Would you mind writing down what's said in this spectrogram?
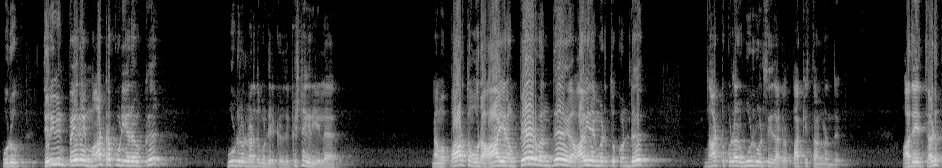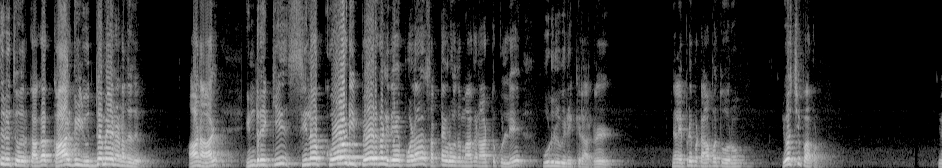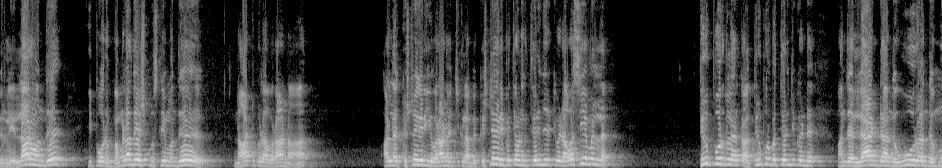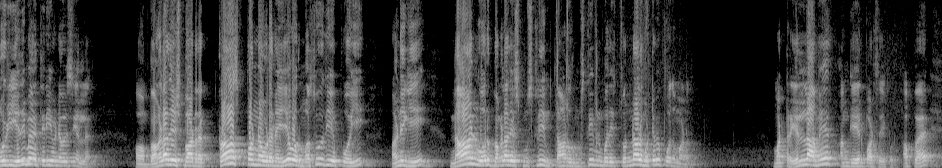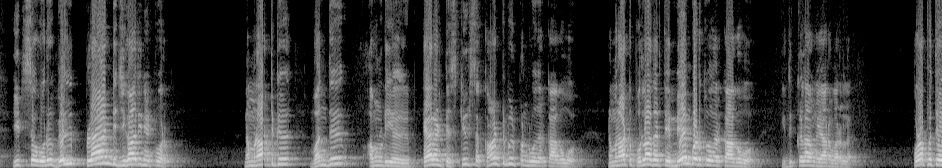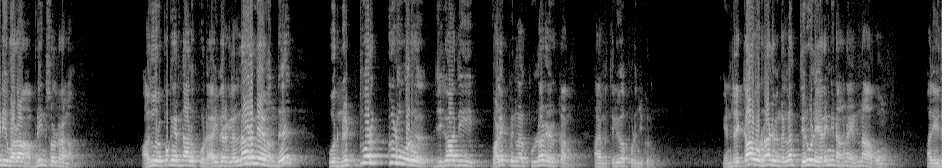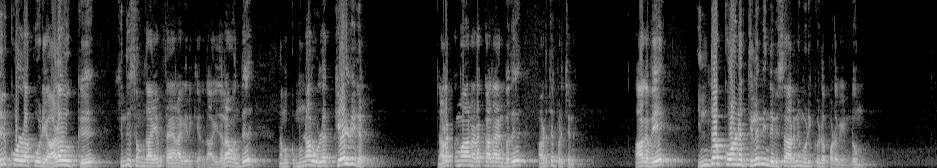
ஒரு தெருவின் பெயரை மாற்றக்கூடிய அளவுக்கு ஊடுருவல் நடந்து கொண்டிருக்கிறது கிருஷ்ணகிரியில். நம்ம பார்த்தோம் ஒரு ஆயிரம் பேர் வந்து ஆயுதம் எடுத்துக்கொண்டு நாட்டுக்குள்ள ஊடுருவல் செய்தார்கள் பாகிஸ்தான்லேருந்து. அதை தடுத்து நிறுத்துவதற்காக கார்கில் யுத்தமே நடந்தது. ஆனால் இன்றைக்கு சில கோடி பேர்கள் இதே போல சட்டவிரோதமாக நாட்டுக்குள்ளே ஊடுருவி இருக்கிறார்கள் இதனால் எப்படிப்பட்ட ஆபத்து வரும்? யோசிச்சு பார்க்கணும். இவர்கள் எல்லாரும் வந்து இப்போ ஒரு பங்களாதேஷ் முஸ்லீம் வந்து நாட்டுக்குள்ளே வரானா அல்ல கிருஷ்ணகிரிக்கு வரான்னு வச்சுக்கலாமே. கிருஷ்ணகிரி பற்றி அவனுக்கு தெரிஞ்சிருக்க வேண்டிய அவசியம் இல்லை. திருப்பூரில் இருக்கான். திருப்பூர் பற்றி தெரிஞ்சுக்க வேண்டிய அந்த லேண்டு அந்த ஊர் அந்த மொழி எதுவுமே தெரிய வேண்டிய அவசியம் இல்லை. அவன் பங்களாதேஷ் பார்டரை கிராஸ் பண்ண உடனேயே ஒரு மசூதியை போய் அணுகி நான் ஒரு பங்களாதேஷ் முஸ்லீம் தான் ஒரு முஸ்லீம் என்பதை சொன்னால் மட்டுமே போதுமானது. மற்ற எல்லாமே அங்கே ஏற்பாடு செய்யப்படும். அப்போ இட்ஸ் ஒரு வெல் பிளான்டு ஜிகாதி நெட்வொர்க் நம்ம நாட்டுக்கு வந்து அவனுடைய டேலண்ட்டு ஸ்கில்ஸை கான்ட்ரிபியூட் பண்ணுவதற்காகவோ நம்ம நாட்டு பொருளாதாரத்தை மேம்படுத்துவதற்காகவோ இதுக்கெல்லாம் அவங்க யாரும் வரல. குழப்ப தேடி வரான் அப்படின்னு சொல்கிறாங்க அது ஒரு பக்கம் இருந்தாலும் கூட இவர்கள் எல்லாருமே வந்து ஒரு நெட்ஒர்க்குன்னு ஒரு ஜிகாதி வலைப்பின்னலுக்குள்ளார இருக்காங்க. அதை நம்ம தெளிவாக புரிஞ்சுக்கணும். என்றைக்கா ஒரு நாள் இவங்கெல்லாம் தெருவில் இறங்கினாங்கன்னா என்ன ஆகும்? அதை எதிர்கொள்ளக்கூடிய அளவுக்கு இந்து சமுதாயம் தயாராக இருக்கிறதா? இதெல்லாம் வந்து நமக்கு முன்னால் உள்ள கேள்விகள். நடக்குமா நடக்காதா என்பது அடுத்த பிரச்சனை. ஆகவே இந்த கோணத்திலும் இந்த விசாரணை முடுக்கிவிடப்பட வேண்டும்.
